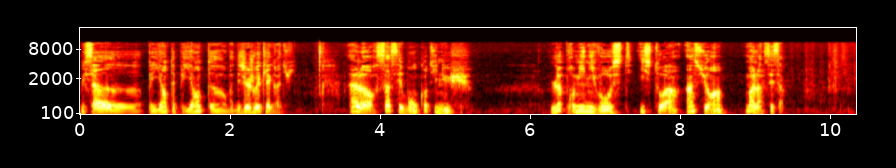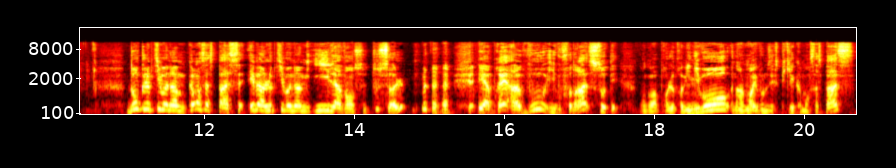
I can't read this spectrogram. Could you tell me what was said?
Mais ça, euh, payante et payante, euh, on va déjà jouer avec la gratuite. Alors, ça c'est bon, continue. Le premier niveau, histoire, 1 sur 1. Voilà, c'est ça. Donc le petit bonhomme, comment ça se passe? Eh bien le petit bonhomme, il avance tout seul. et après, à vous, il vous faudra sauter. Donc on va prendre le premier niveau. Normalement, ils vont nous expliquer comment ça se passe.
